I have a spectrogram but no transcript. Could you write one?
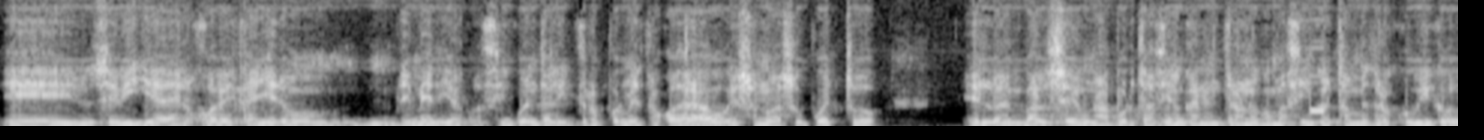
Eh, en Sevilla el jueves cayeron de media con 50 litros por metro cuadrado, eso no ha supuesto en los embalses una aportación que han entrado 1,5 hectómetros cúbicos,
